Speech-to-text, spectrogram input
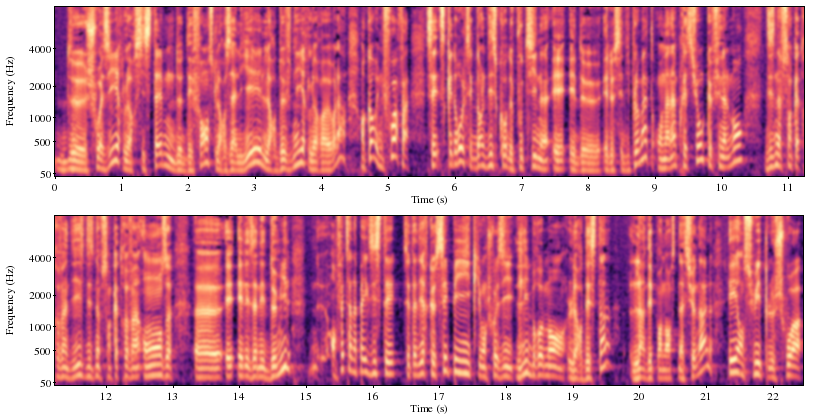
de choisir leur système de défense, leurs alliés, leur devenir, leur euh, voilà. Encore une fois, enfin, ce qui est drôle, c'est que dans le discours de Poutine et, de, et de, ses diplomates, on a l'impression que finalement 1990, 1991 euh, et, et, les années 2000, en fait, ça n'a pas existé. C'est-à-dire que ces pays qui ont choisi librement leur destin l'indépendance nationale et ensuite le choix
